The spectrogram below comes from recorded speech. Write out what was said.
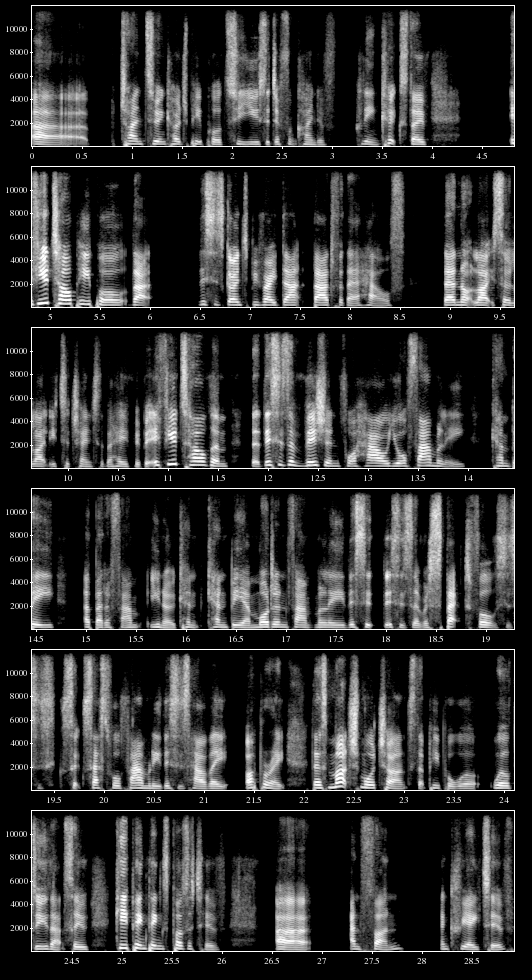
uh, trying to encourage people to use a different kind of clean cook stove, if you tell people that this is going to be very bad for their health, they're not like so likely to change the behavior. But if you tell them that this is a vision for how your family can be a better fam, you know, can can be a modern family. This is this is a respectful, this is a successful family. This is how they operate. There's much more chance that people will will do that. So keeping things positive, uh, and fun and creative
